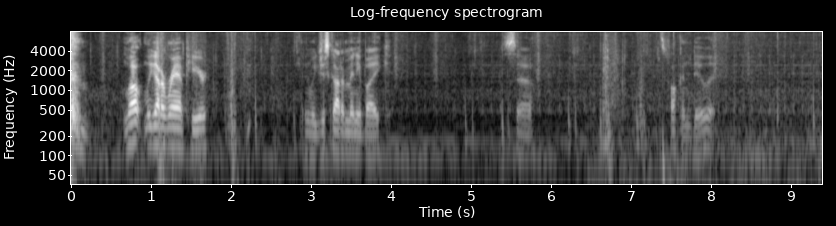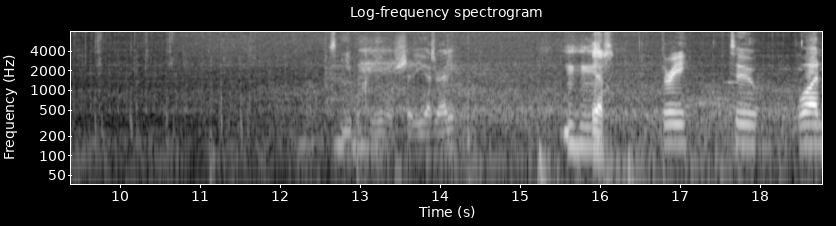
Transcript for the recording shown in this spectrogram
bet? well, we got a ramp here, and we just got a mini bike. So let's fucking do it. It's Evel Knievel shit. Are you guys ready? Mm-hmm. Yes. Three, two, one,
